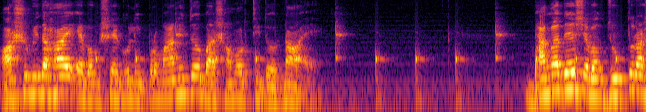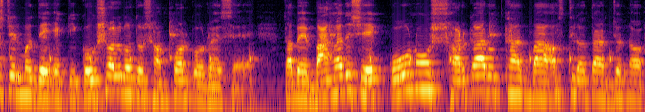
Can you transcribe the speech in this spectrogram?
অসুবিধা হয় এবং সেগুলি প্রমাণিত বা সমর্থিত নয়। বাংলাদেশ এবং যুক্তরাষ্ট্রের মধ্যে একটি কৌশলগত সম্পর্ক রয়েছে। তবে বাংলাদেশে কোনো সরকার উৎখাত বা অস্থিরতার জন্য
